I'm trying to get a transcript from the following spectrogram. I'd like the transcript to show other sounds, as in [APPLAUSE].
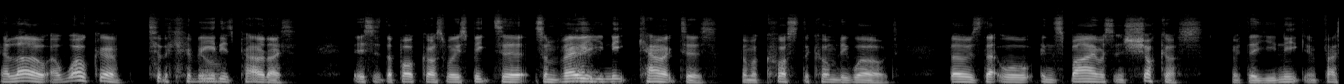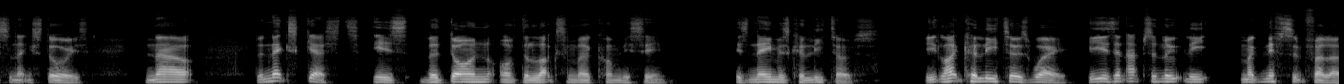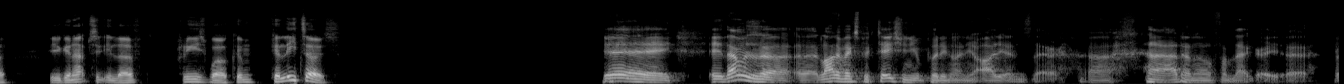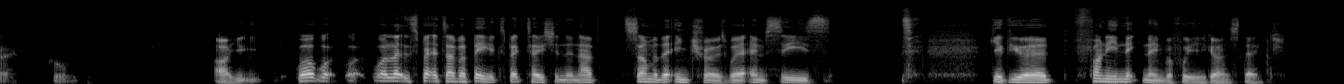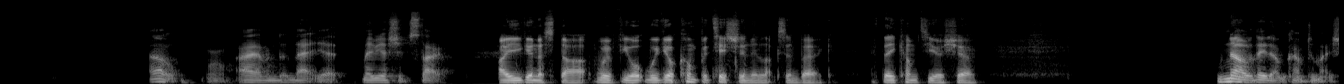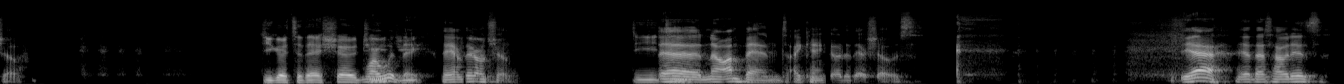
Hello and welcome to the. Comedian's Paradise. This is the podcast where we speak to some very Hey. unique characters from across the comedy world, those that will inspire us and shock us with their unique and fascinating stories. Now, the next guest is the Don of the Luxembourg comedy scene. His name is Carlitos. He, like Carlito's Way, he is an absolutely magnificent fellow who you can absolutely love. Please welcome Carlitos. Yay. Hey, that was a, a lot of expectation you're putting on your audience there. Uh, [LAUGHS] I don't know if I'm that great. Uh, but cool. Oh, you well, well, well, well, it's better to have a big expectation than have some of the intros where MCs [LAUGHS] give you a funny nickname before you go on stage. Oh, well, I haven't done that yet. Maybe I should start. Are you going to start with your with your competition in Luxembourg if they come to your show? No, they don't come to my show. [LAUGHS] Do you go to their show? Do Why you, would do you, they? They have their own show. do you, do you... Uh, no, I'm banned. I can't go to their shows. [LAUGHS] Yeah, yeah, that's how it is.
